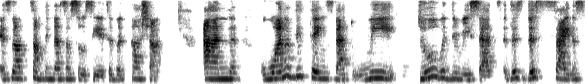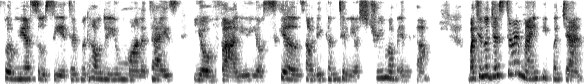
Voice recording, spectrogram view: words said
It's not something that's associated with passion. And one of the things that we do with the reset, this, this side is firmly associated with how do you monetize your value, your skills, how you continue a stream of income. But you know, just to remind people, Jen,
